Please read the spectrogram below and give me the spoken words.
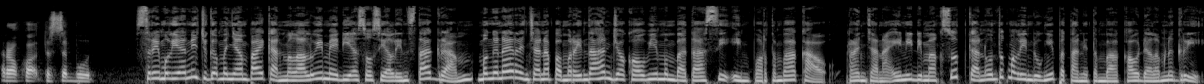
rokok tersebut. Sri Mulyani juga menyampaikan melalui media sosial Instagram mengenai rencana pemerintahan Jokowi membatasi impor tembakau. Rencana ini dimaksudkan untuk melindungi petani tembakau dalam negeri.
